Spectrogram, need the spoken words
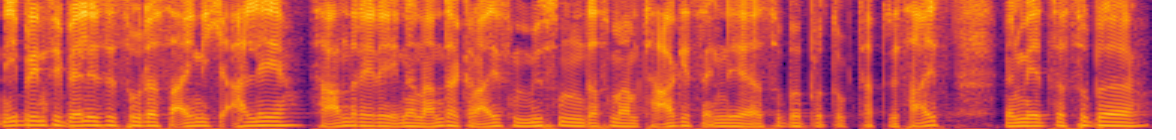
Nee, prinzipiell ist es so, dass eigentlich alle Zahnräder ineinander greifen müssen, dass man am Tagesende ein super Produkt hat. Das heißt, wenn wir jetzt ein super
